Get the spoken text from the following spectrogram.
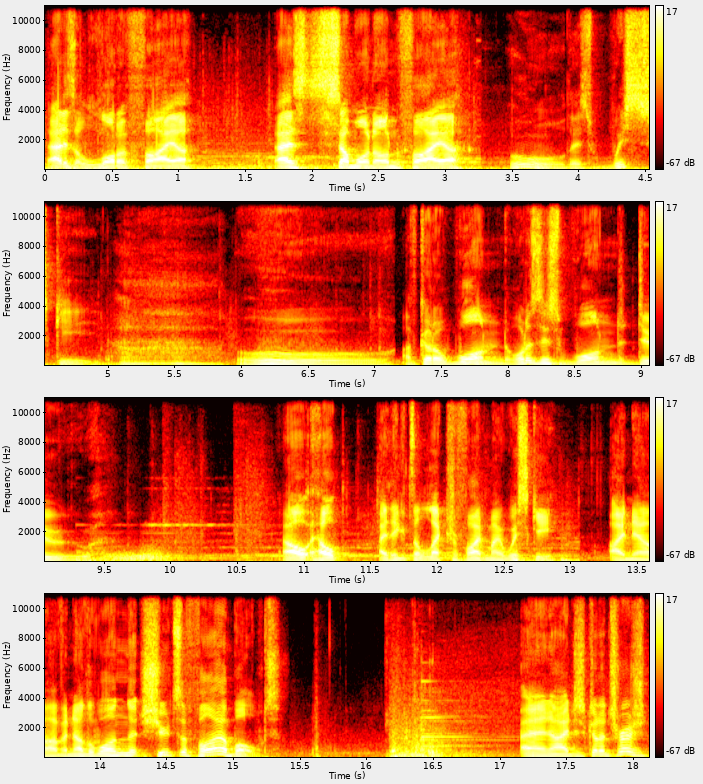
That is a lot of fire. As someone on fire. Ooh, there's whiskey. Ooh. I've got a wand. What does this wand do? Oh, help. I think it's electrified my whiskey. I now have another one that shoots a firebolt. And I just got a treasure-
